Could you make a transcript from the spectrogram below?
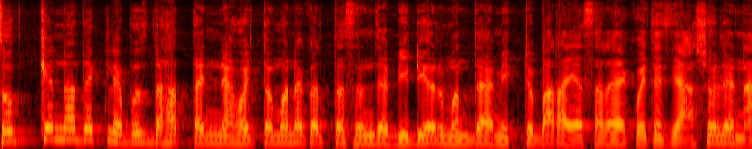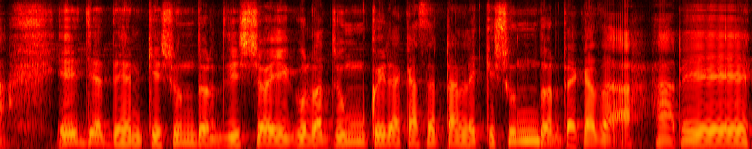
চোখকে না দেখলে বুঝতে হাততান না। হয়তো মনে করতেছেন যে ভিডিওর মধ্যে আমি একটু বাড়াইয়া সারাইয়া কইতেছি, আসলে না। এই যে দেখেন কি সুন্দর দৃশ্য এইগুলা জুম কইরা কাছে টানলে কি সুন্দর দেখা যায়। 아 래.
